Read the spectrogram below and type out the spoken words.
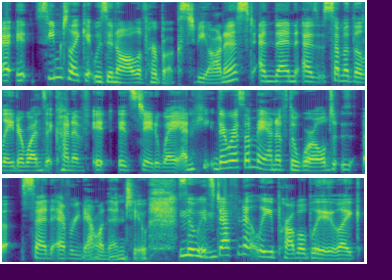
uh, it seemed like it was in all of her books to be honest and then as some of the later ones it kind of it, it stayed away and he, there was a man of the world uh, said every now and then too so Mhm. it's definitely probably like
